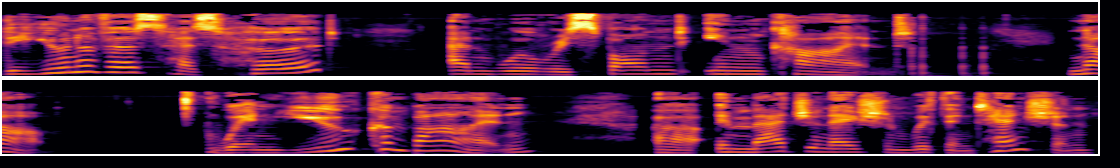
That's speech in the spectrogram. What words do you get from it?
The universe has heard and will respond in kind. Now, when you combine uh, imagination with intention,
